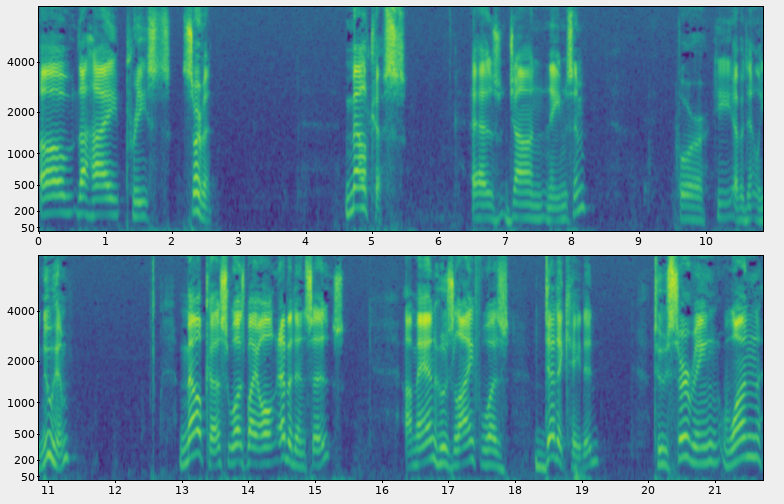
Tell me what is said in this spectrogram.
of the high priest's servant. Malchus, as John names him, for he evidently knew him. Malchus was, by all evidences, a man whose life was dedicated to serving one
